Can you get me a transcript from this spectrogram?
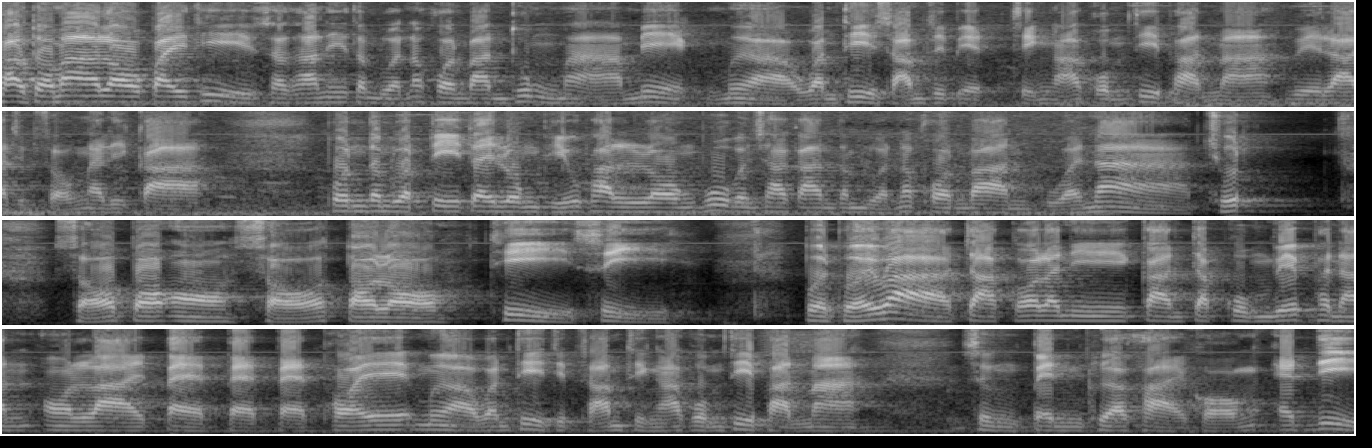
ข่าวต่อมาเราไปที่สถานีตำรวจนครบาลทุ่งมหาเมฆเมื่อวันที่ 31 สิงหาคมที่ผ่านมาเวลา 12 นาฬิกา พลตำรวจตรีไตรลงผิวพันธ์รองผู้บัญชาการตำรวจนครบาลหัวหน้าชุด สปอสตลที่ 4 เปิดเผยว่าจากกรณีการจับกลุ่มเว็บพนันออนไลน์ 888 Point เมื่อวันที่ 13 สิงหาคมที่ผ่านมา ซึ่งเป็นเครือข่ายของแอดดี้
